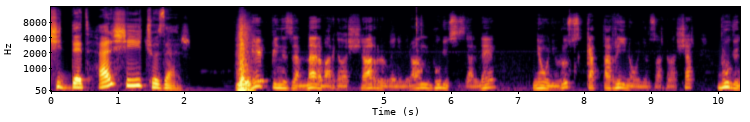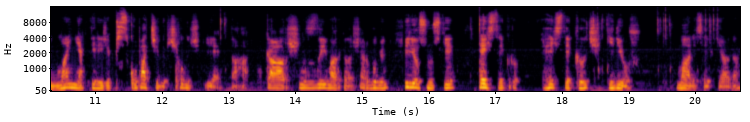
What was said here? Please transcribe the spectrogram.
Şiddet her şeyi çözer. Hepinize merhaba arkadaşlar ben Emirhan. Bugün sizlerle ne oynuyoruz? Katarina oynuyoruz arkadaşlar. Bugün manyak delice psikopatça bir challenge ile daha karşınızdayım arkadaşlar. Bugün biliyorsunuz ki Hextech, Hextech Kılıç gidiyor. Maalesef ki aga.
